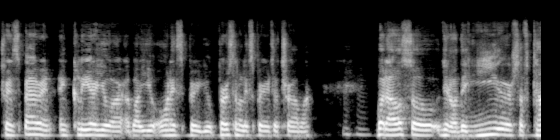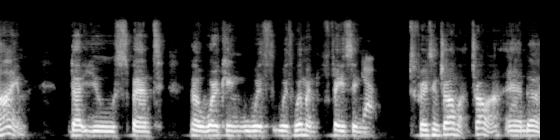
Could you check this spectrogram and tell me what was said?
transparent and clear you are about your own experience, your personal experience of trauma, mm-hmm. but also you know the years of time that you spent uh, working with with women facing yeah. facing trauma, trauma, and uh,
